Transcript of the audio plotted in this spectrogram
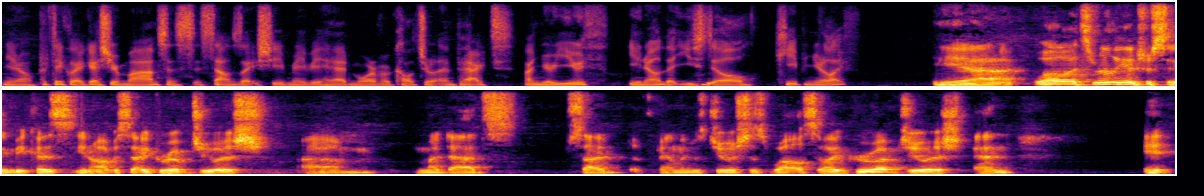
you know particularly i guess your mom since it sounds like she maybe had more of a cultural impact on your youth you know that you still keep in your life? Yeah. Well it's really interesting because you know obviously i grew up jewish. Um, my dad's side of the family was Jewish as well, so I grew up Jewish, and it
